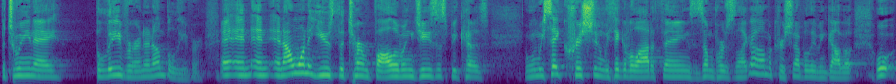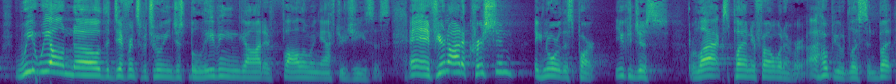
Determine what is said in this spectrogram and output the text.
between a believer and an unbeliever. And, and, and I want to use the term following Jesus because when we say Christian, we think of a lot of things. And some person's like, oh, I'm a Christian, I believe in God. But we, we all know the difference between just believing in God and following after Jesus. And if you're not a Christian, ignore this part. You can just relax, play on your phone, whatever. I hope you would listen. But,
